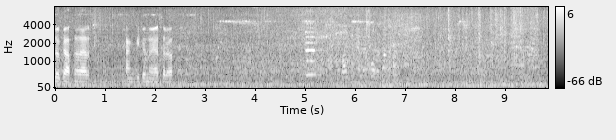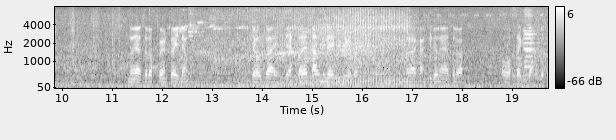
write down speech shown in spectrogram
দেখো আপনার কাঙ্ক্ষিত নয়া সড়ক নয়া সড়ক পয়েন্ট আইলাম। একবারে তাল মিলাই হয়ে গেল। আমরা কাঙ্ক্ষিত নয়া সড়ক অবস্থা কত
